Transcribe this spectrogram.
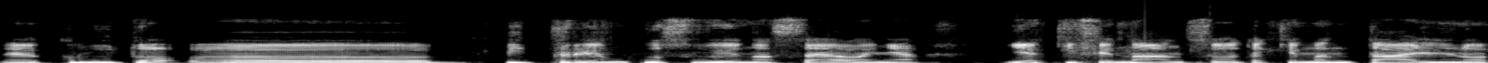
е, круто е, підтримку свою населення, як і фінансово, так і ментально,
